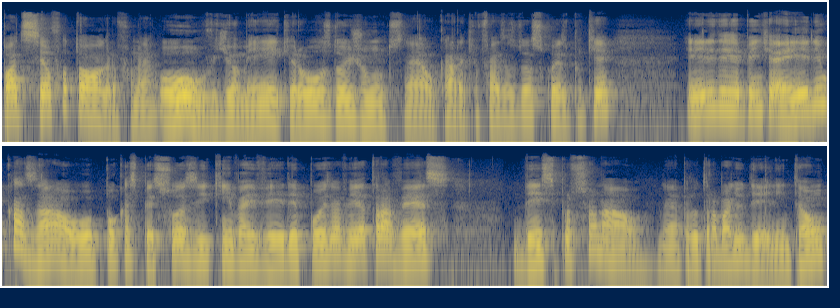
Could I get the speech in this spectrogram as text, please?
pode ser o fotógrafo, né? Ou o videomaker, ou os dois juntos, né? O cara que faz as duas coisas, porque ele de repente é ele e o casal, ou poucas pessoas, e quem vai ver depois vai ver através desse profissional, né? Pelo trabalho dele. Então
